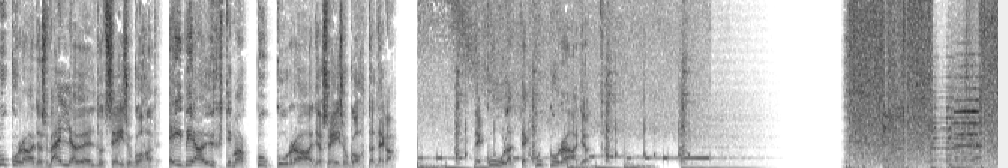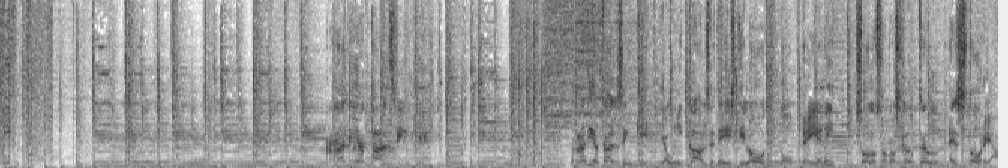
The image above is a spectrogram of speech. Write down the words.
Kuku Raadios välja öeldud seisukohad ei pea ühtima Kuku Raadio seisukohtadega. Te kuulate Kuku Raadiot. Radio Talsinki. Radio Talsinki ja unikaalsed Eesti lood toob teieni Solosokos Hotel Estoria.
